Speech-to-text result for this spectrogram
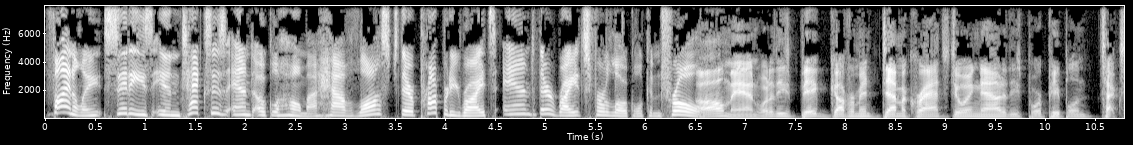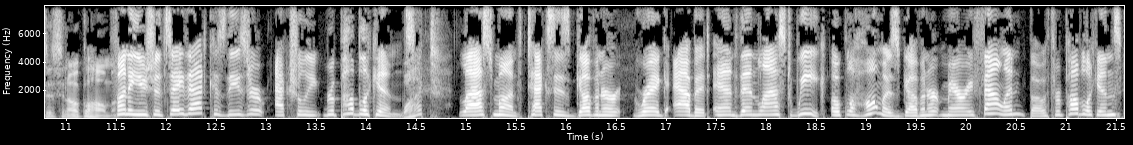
Finally, cities in Texas and Oklahoma have lost their property rights and their rights for local control. oh man, what are these big government Democrats doing now to these poor people in Texas and Oklahoma? Funny you should say that because these are actually Republicans. What? Last month, Texas Governor Greg Abbott and then last week, Oklahoma's Governor Mary Fallin, both Republicans,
